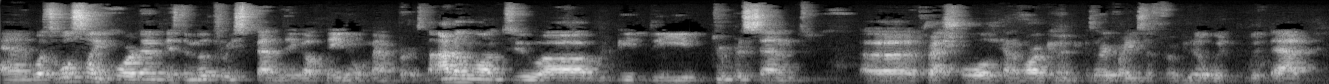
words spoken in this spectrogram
And what's also important is the military spending of NATO members. Now, I don't want to uh, repeat the 2% threshold kind of argument because everybody's familiar with, with that.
